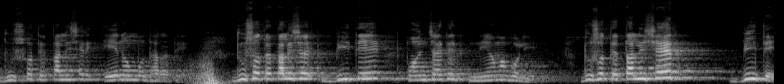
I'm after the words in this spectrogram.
দুশো তেতাল্লিশের এ নম্বর ধারাতে। দুশো তেতাল্লিশের বিতে পঞ্চায়েতের নিয়মাবলী। দুশো তেতাল্লিশের বিতে।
